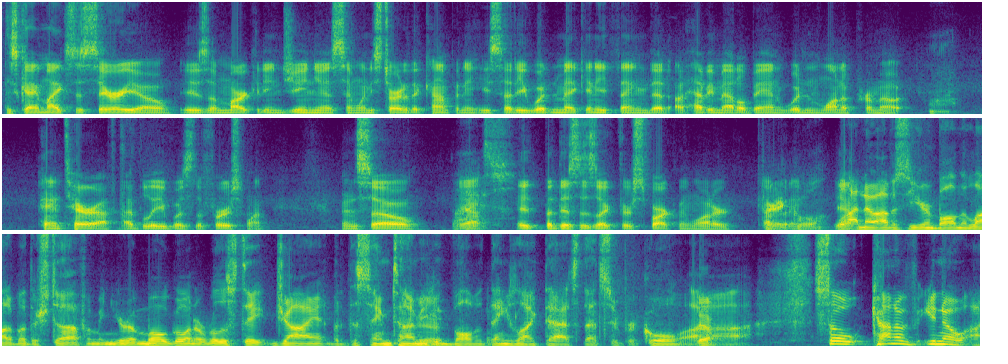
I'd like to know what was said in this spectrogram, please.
this guy Mike Cessario, is a marketing genius. And when he started the company, he said he wouldn't make anything that a heavy metal band wouldn't want to promote. Pantera, I believe, was the first one. And so, Nice. yeah. It, but this is like their sparkling water company. Very cool. Yeah. Well, I know obviously you're involved in a lot of other stuff. I mean, you're a mogul and a real estate giant, but at the same time, you get involved in things like that. So that's super cool. Uh, so, kind of, you know,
